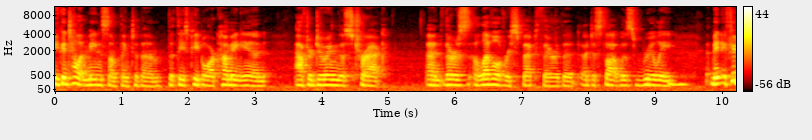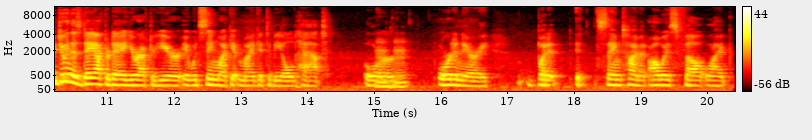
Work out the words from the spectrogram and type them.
You can tell it means something to them that these people are coming in after doing this trek. And there's a level of respect there that I just thought was really I mean if you're doing this day after day year after year it would seem like it might get to be old hat or mm-hmm. ordinary but at, at the same time it always felt like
